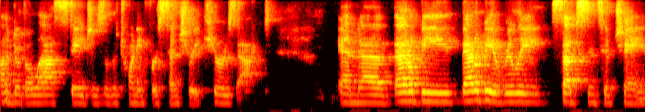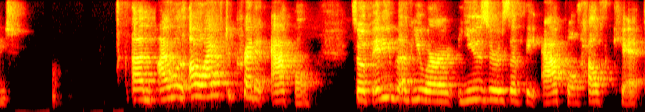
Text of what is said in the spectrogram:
under the last stages of the 21st century cures act. And uh, that'll be that'll be a really substantive change. Um, i will oh i have to credit apple so if any of you are users of the apple health kit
